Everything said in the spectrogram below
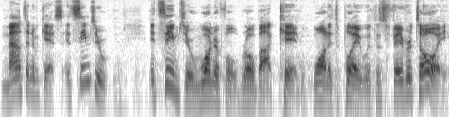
Mountain of Gifts. It seems your it seems your wonderful robot kid wanted to play with his favorite toy.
